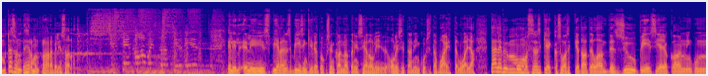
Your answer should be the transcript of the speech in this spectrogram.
mutta tässä on Herman Raarebelin sanat. Eli, eli vielä se biisin kirjoituksen kannalta, niin siellä oli, oli sitä, niin kuin sitä vaihtelua. Ja tämä levy muun muassa se keikkasuosikki, että ajatellaan The Zoo-biisiä, joka on niin kuin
